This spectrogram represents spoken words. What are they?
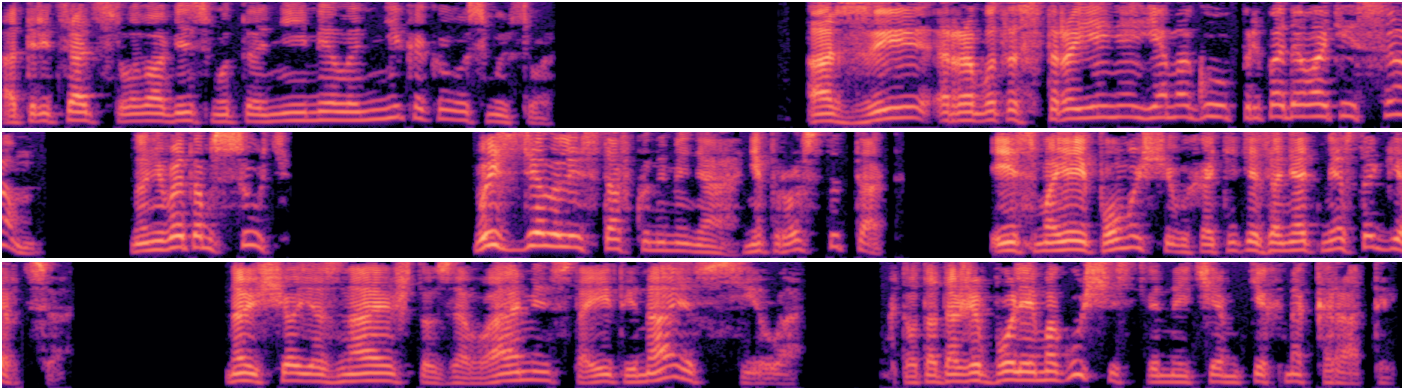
Отрицать слова Висмута не имело никакого смысла. Азы работостроения я могу преподавать и сам, но не в этом суть. Вы сделали ставку на меня не просто так. И с моей помощью вы хотите занять место Герца. Но еще я знаю, что за вами стоит иная сила, кто-то даже более могущественный, чем технократы.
